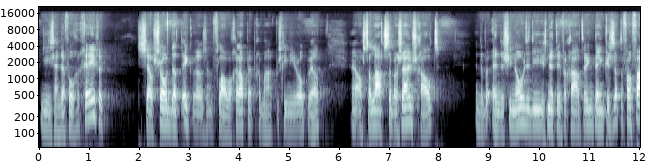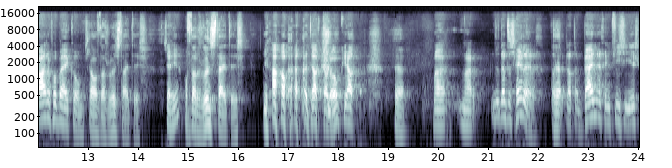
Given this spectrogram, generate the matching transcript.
die zijn daarvoor gegeven. Het is zelfs zo dat ik wel eens een flauwe grap heb gemaakt, misschien hier ook wel. Eh, als de laatste bazuin schalt en de, en de synode die is net in vergadering, denken ze dat er van vader voorbij komt. Ja, of dat het lunchtijd is. Zeg je? Of dat het lunchtijd is. Ja, dat kan ook, ja. Ja. Maar, maar dat is heel erg. Dat, Ja. dat er bijna geen visie is.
